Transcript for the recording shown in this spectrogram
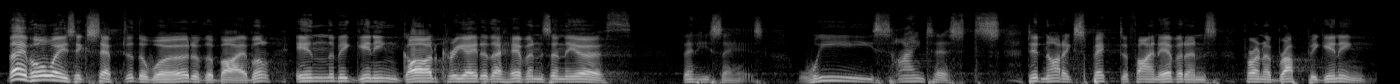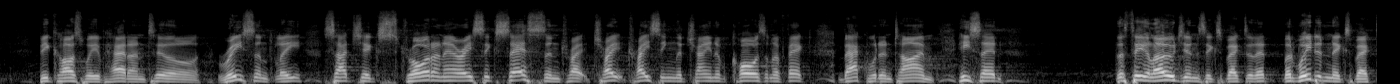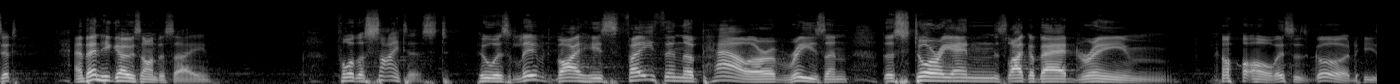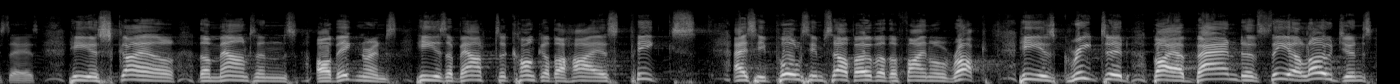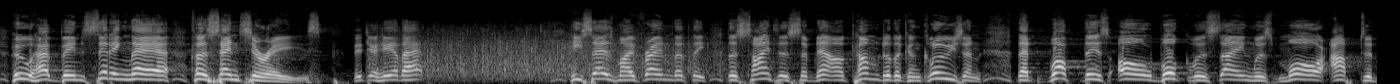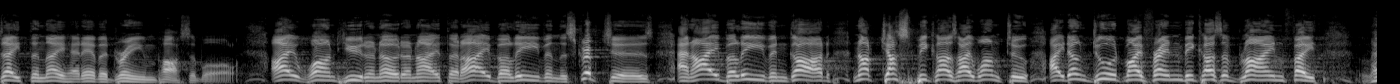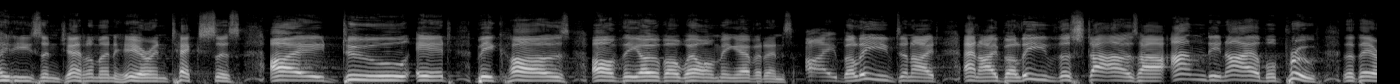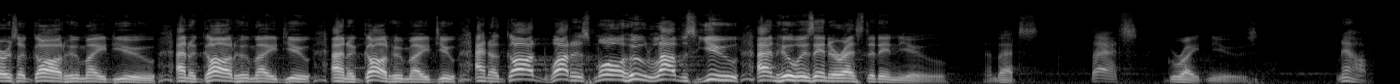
They've always accepted the word of the Bible. In the beginning, God created the heavens and the earth. Then he says, We scientists did not expect to find evidence for an abrupt beginning because we've had until recently such extraordinary success in tra- tra- tracing the chain of cause and effect backward in time. He said, The theologians expected it, but we didn't expect it. And then he goes on to say, For the scientist who has lived by his faith in the power of reason, the story ends like a bad dream. Oh, this is good, he says. He has scaled the mountains of ignorance. He is about to conquer the highest peaks. As he pulls himself over the final rock, he is greeted by a band of theologians who have been sitting there for centuries. Did you hear that? He says, my friend, that the, the scientists have now come to the conclusion that what this old book was saying was more up to date than they had ever dreamed possible. I want you to know tonight that I believe in the scriptures and I believe in God, not just because I want to. I don't do it, my friend, because of blind faith. Ladies and gentlemen, here in Texas, I do it because of the overwhelming evidence. I believe tonight, and I believe the stars are undeniable proof that there is a God who made you, and a God who made you, and a God who made you, and a God, what is more, who loves you and who is interested in you. And that's, that's great news. Now,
